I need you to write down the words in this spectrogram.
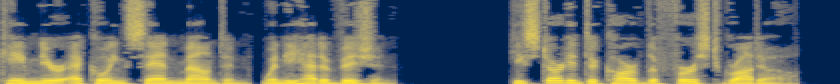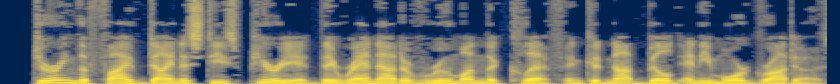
came near Echoing Sand Mountain, when he had a vision. He started to carve the first grotto. During the Five Dynasties period they ran out of room on the cliff and could not build any more grottos.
